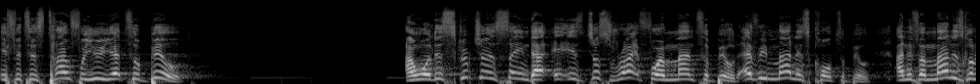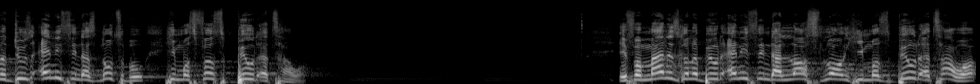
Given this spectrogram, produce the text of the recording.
if it is time for you yet to build. And what this scripture is saying that it is just right for a man to build. Every man is called to build. And if a man is going to do anything that's notable, he must first build a tower. If a man is going to build anything that lasts long, he must build a tower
